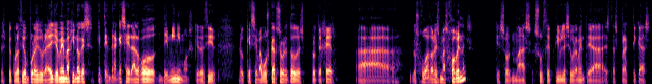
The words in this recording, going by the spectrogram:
especulación pura y dura, ¿eh? yo me imagino que, es, que tendrá que ser algo de mínimos. Quiero decir, lo que se va a buscar sobre todo es proteger a los jugadores más jóvenes, que son más susceptibles seguramente a estas prácticas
